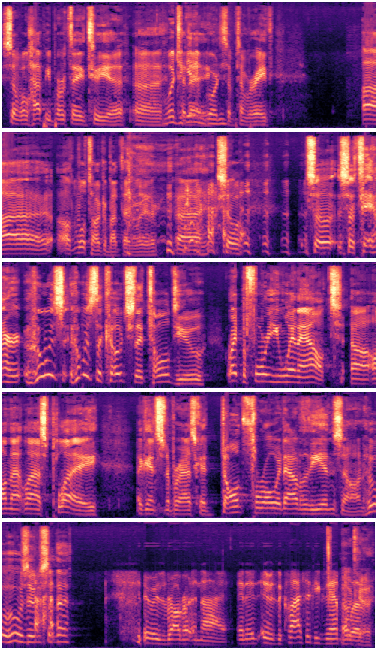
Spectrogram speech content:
so well, happy birthday to you. Uh, What'd you today, get him, Gordon? September 8th. Uh, I'll, we'll talk about that later. Uh, so, so, so Tanner, who was who was the coach that told you right before you went out uh, on that last play? against Nebraska. Don't throw it out of the end zone. Who who was it who said that? it was Robert Anae, and it, it was a classic example okay.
